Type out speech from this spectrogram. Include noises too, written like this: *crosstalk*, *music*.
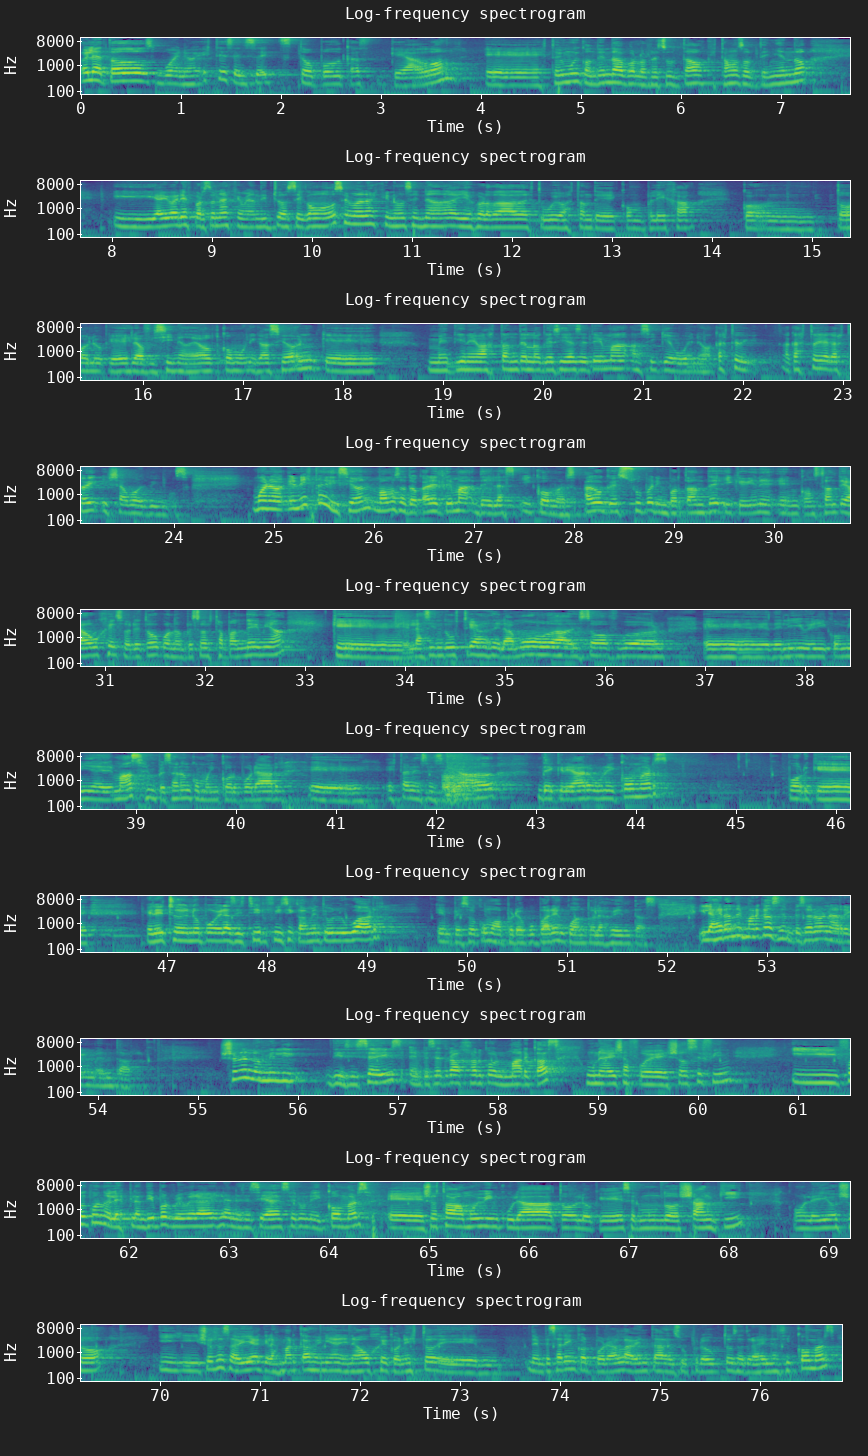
Hola a todos, bueno, este es el sexto podcast que hago. Eh, estoy muy contenta por los resultados que estamos obteniendo y hay varias personas que me han dicho hace como dos semanas que no haces nada y es verdad, estuve bastante compleja con todo lo que es la oficina de Outcomunicación que me tiene bastante enloquecida ese tema, así que bueno, acá estoy, acá estoy, acá estoy y ya volvimos. Bueno, en esta edición vamos a tocar el tema de las e-commerce, algo que es súper importante y que viene en constante auge, sobre todo cuando empezó esta pandemia, que las industrias de la moda, de software, eh, delivery, comida y demás empezaron como a incorporar eh, esta necesidad de crear un e-commerce, porque el hecho de no poder asistir físicamente a un lugar empezó como a preocupar en cuanto a las ventas. Y las grandes marcas empezaron a reinventar. Yo en el 2016 empecé a trabajar con marcas, una de ellas fue Josephine, y fue cuando les planteé por primera vez la necesidad de hacer un e-commerce. Eh, yo estaba muy vinculada a todo lo que es el mundo yankee, como le digo yo, y yo ya sabía que las marcas venían en auge con esto de, de empezar a incorporar la venta de sus productos a través de las e-commerce.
